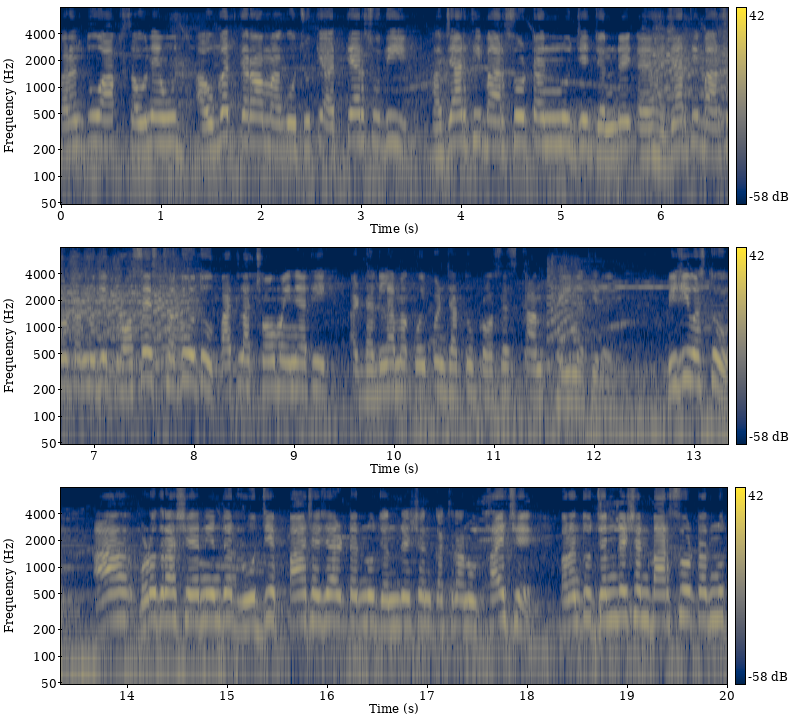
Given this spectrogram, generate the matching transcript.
પરંતુ આપ સૌને હું અવગત કરવા માગું છું કે અત્યાર સુધી હજારથી બારસો ટનનું જે જનરે હજારથી બારસો ટનનું જે પ્રોસેસ થતું હતું, પાછલા છ મહિનાથી આ ઢગલામાં કોઈ પણ જાતનું પ્રોસેસ કામ થઈ નથી રહ્યું. બીજી વસ્તુ, આ વડોદરા શહેરની અંદર રોજે પાંચ હજાર ટનનું જનરેશન કચરાનું થાય છે, પરંતુ જનરેશન બારસો ટનનું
